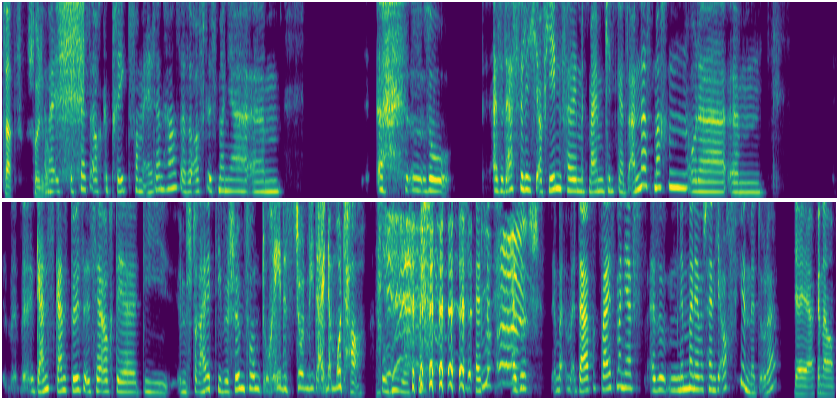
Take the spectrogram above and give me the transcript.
Satz. Entschuldigung. Aber ist, ist das auch geprägt vom Elternhaus? Also oft ist man ja ähm, äh, so, also das will ich auf jeden Fall mit meinem Kind ganz anders machen oder ähm, ganz, ganz böse ist ja auch der, die im Streit die Beschimpfung, du redest schon wie deine Mutter. So dieses. weißt du? Also da weiß man ja, also nimmt man ja wahrscheinlich auch viel mit, oder? Ja, ja, genau.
